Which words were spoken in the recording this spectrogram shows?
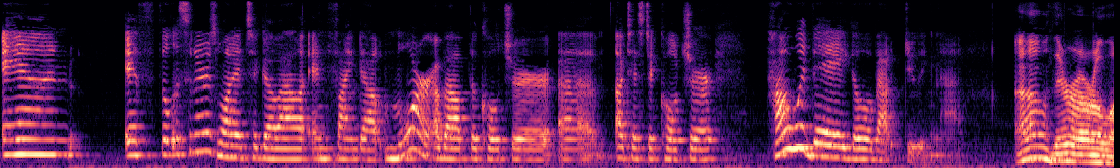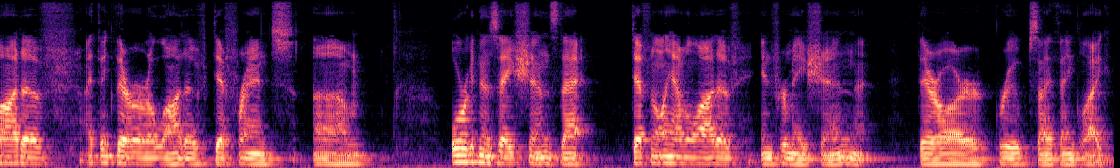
And if the listeners wanted to go out and find out more about the culture, uh, autistic culture, how would they go about doing that? Oh, there are a lot of, I think there are a lot of different um, organizations that definitely have a lot of information. There are groups, I think, like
